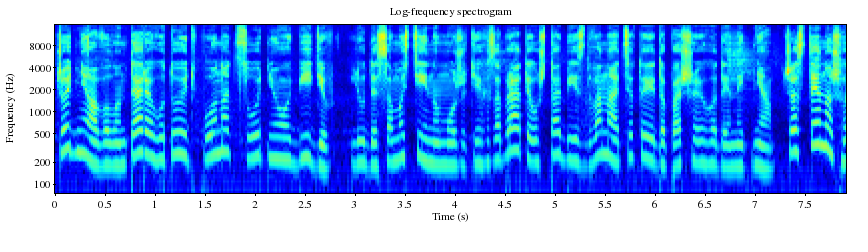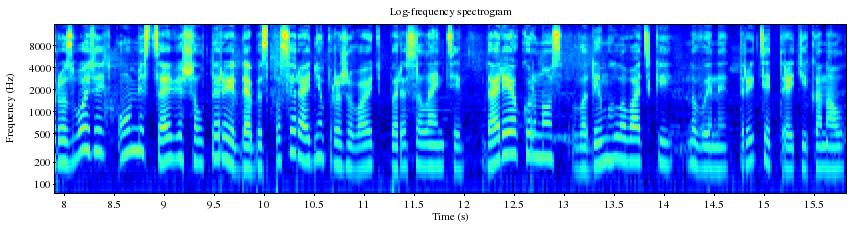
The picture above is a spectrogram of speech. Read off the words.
Щодня волонтери готують понад сотню обідів. Люди самостійно можуть їх забрати у штабі з 12 до 1 години дня. Частину ж розвозять у місцеві шалтери, де безпосередньо проживають переселенці. Дарія Курнос, Вадим Гловацький. Новини 33 канал.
